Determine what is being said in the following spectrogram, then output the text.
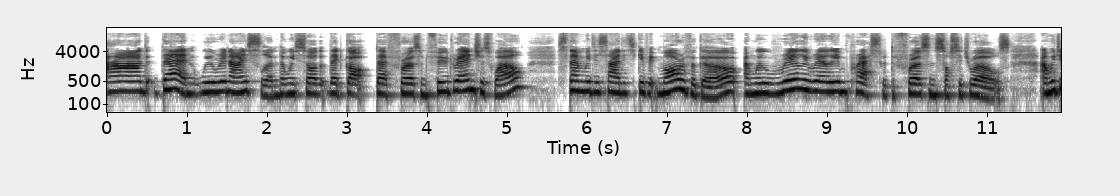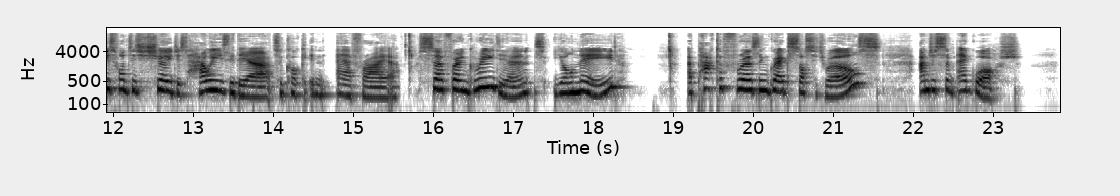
And then we were in Iceland and we saw that they'd got their frozen food range as well. So then we decided to give it more of a go and we were really, really impressed with the frozen sausage rolls. And we just wanted to show you just how easy they are to cook in air fryer. So for ingredients, you'll need a pack of frozen Greggs sausage rolls and just some egg wash.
